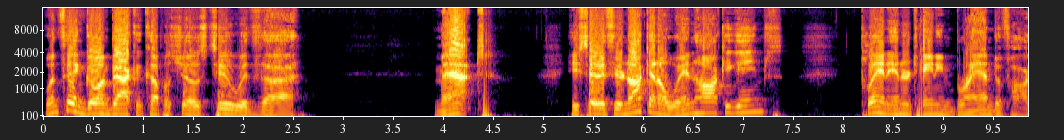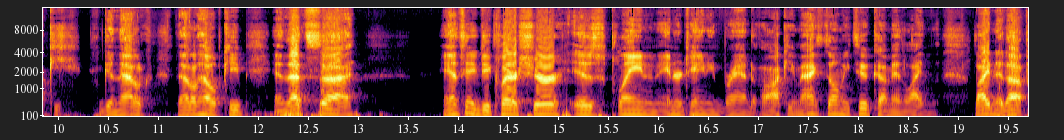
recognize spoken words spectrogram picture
One thing going back a couple shows too with uh, Matt, he said if you're not going to win hockey games, play an entertaining brand of hockey. Again, that'll that'll help keep. And that's uh, Anthony Duclair sure is playing an entertaining brand of hockey. Max Domi too come in lighten lighten it up,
